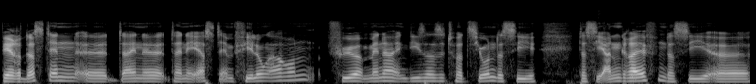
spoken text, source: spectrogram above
Wäre das denn äh, deine, deine erste Empfehlung, Aaron, für Männer in dieser Situation, dass sie, dass sie angreifen, dass sie äh,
